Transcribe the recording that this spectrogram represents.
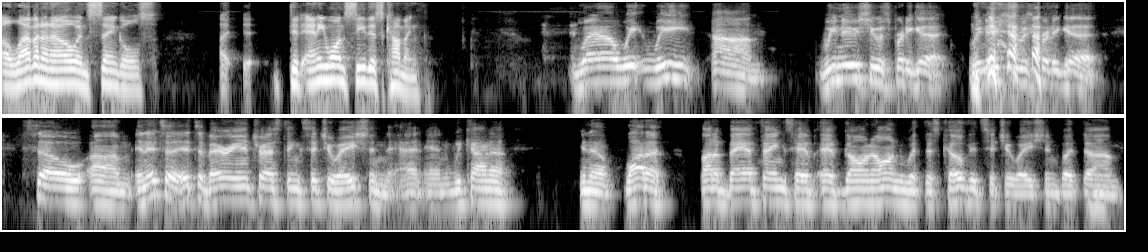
11 and 0 in singles. Uh, did anyone see this coming? Well, we we um, we knew she was pretty good. We knew she was pretty good. So, um, and it's a it's a very interesting situation, and and we kind of, you know, a lot of a lot of bad things have, have gone on with this COVID situation, but mm. um,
